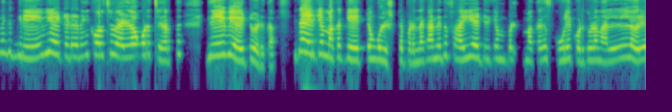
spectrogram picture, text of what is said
നിങ്ങൾക്ക് ഗ്രേവി ആയിട്ട് എടുക്കണമെങ്കിൽ കുറച്ച് വെള്ളം കൂടെ ചേർത്ത് ഗ്രേവി ആയിട്ടും എടുക്കാം. ഇതായിരിക്കും മക്കൾക്ക് ഏറ്റവും കൂടുതൽ ഇഷ്ടപ്പെടുന്നത്. കാരണം ഇത് ഫ്രൈ ആയിട്ടിരിക്കുമ്പോൾ മക്കൾക്ക് സ്കൂളിൽ കൊടുത്തുവിടാൻ നല്ലൊരു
